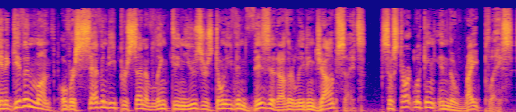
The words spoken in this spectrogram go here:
In a given month, over 70% of LinkedIn users don't even visit other leading job sites. So start looking in the right place.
